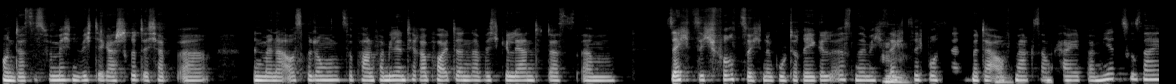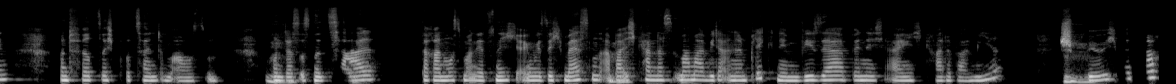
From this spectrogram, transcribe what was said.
Und das ist für mich ein wichtiger Schritt. Ich habe äh, in meiner Ausbildung zur Paar- und Familientherapeutin habe ich gelernt, dass ähm, 60-40 eine gute Regel ist, nämlich mhm. 60 Prozent mit der hm. Aufmerksamkeit bei mir zu sein und 40 Prozent im Außen. Mhm. Und das ist eine Zahl, daran muss man jetzt nicht irgendwie sich messen, aber mhm. ich kann das immer mal wieder in den Blick nehmen. Wie sehr bin ich eigentlich gerade bei mir? Mhm. Spüre ich mich noch?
